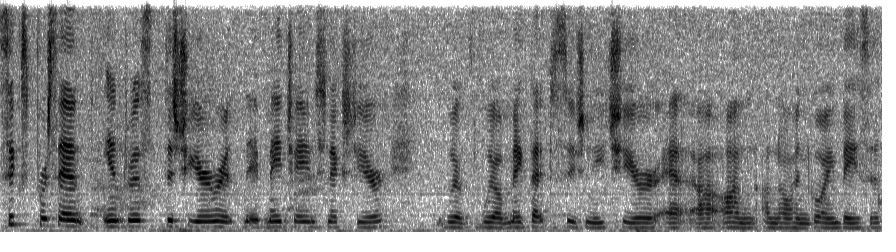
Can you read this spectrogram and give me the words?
6% interest this year. It, it may change next year. We'll, we'll make that decision each year at, uh, on, on an ongoing basis.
